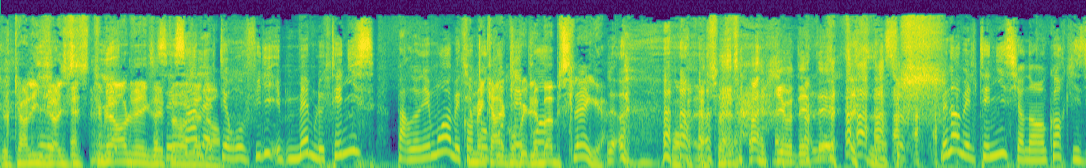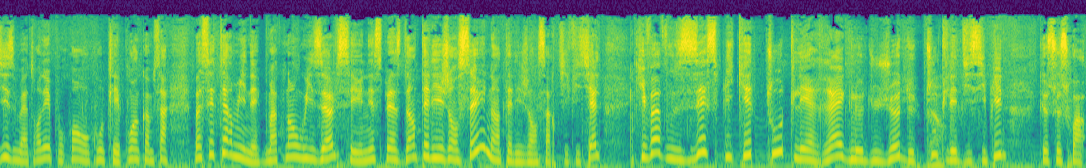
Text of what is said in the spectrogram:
Le curling, les- tu me l'as enlevé exactement. C'est ça, j'adore. l'haltérophilie, et même le tennis. Pardonnez-moi, mais C'est quand le on mec a compte compris. les Le points- bobsleigh Bon, ça- JODT. Mais non, mais le tennis, il y en a encore qui se disent, mais attendez, pourquoi on compte les points comme ça? Bah c'est terminé. Maintenant, Weasel, c'est une espèce d'intelligence, c'est une intelligence artificielle qui va vous expliquer toutes les règles du jeu de toutes les disciplines, que ce soit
